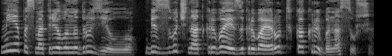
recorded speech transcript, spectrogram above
Мия посмотрела на Друзиллу, беззвучно открывая и закрывая рот, как рыба на суше.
